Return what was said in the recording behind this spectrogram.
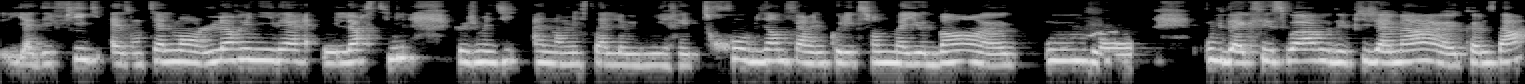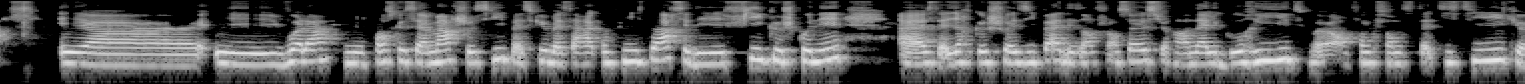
y a des filles, elles ont tellement leur univers et leur style que je me dis ah non mais ça leur irait trop bien de faire une collection de maillots de bain euh, ou ou d'accessoires ou de pyjamas comme ça. Et, euh, et voilà, mais je pense que ça marche aussi parce que bah, ça raconte une histoire. C'est des filles que je connais, euh, c'est-à-dire que je choisis pas des influenceuses sur un algorithme en fonction de statistiques. Euh,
